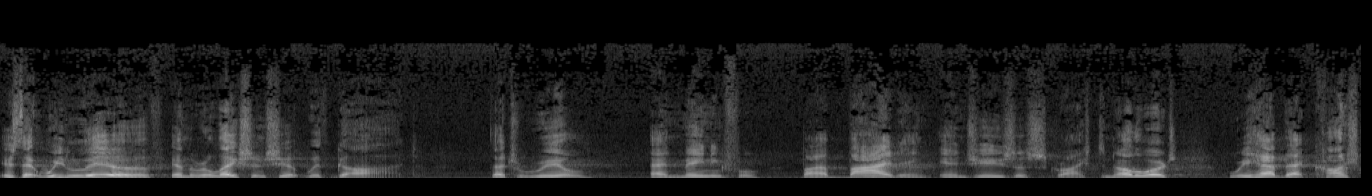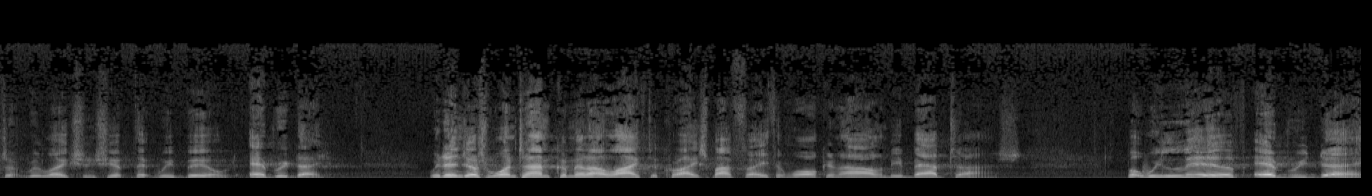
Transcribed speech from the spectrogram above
is that we live in the relationship with God that's real and meaningful by abiding in Jesus Christ. In other words, we have that constant relationship that we build every day. We didn't just one time commit our life to Christ by faith and walk the aisle and be baptized, but we live every day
